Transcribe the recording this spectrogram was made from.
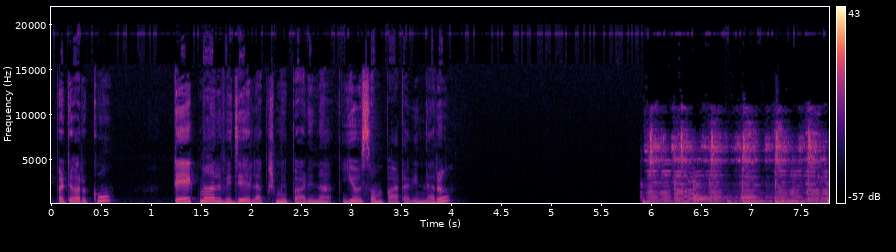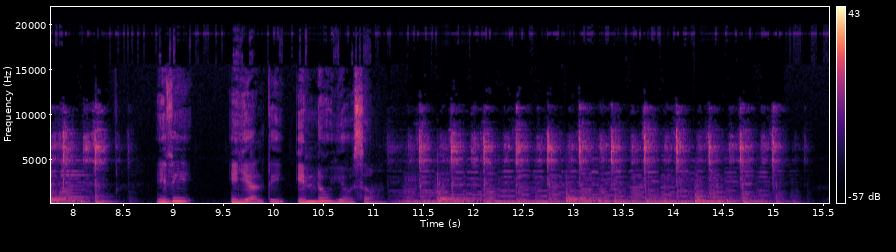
ఇప్పటి వరకు టేక్మాల్ విజయలక్ష్మి పాడిన యోసం పాట విన్నారు. ఇది ఇయాల్టి ఇల్లు యోసం.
